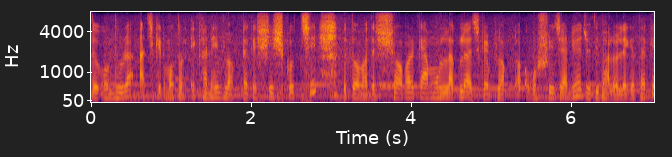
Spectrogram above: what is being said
তো বন্ধুরা, আজকের মতন এখানেই ব্লগটাকে শেষ করছি। তো তোমাদের সবার কেমন লাগল আজকের ব্লগটা অবশ্যই জানিও। যদি ভালো লেগে থাকে,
